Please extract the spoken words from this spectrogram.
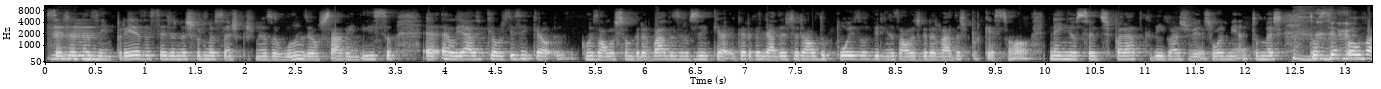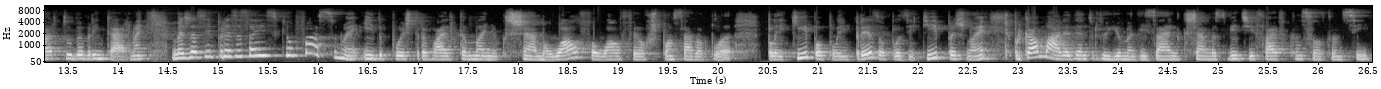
seja nas uhum. empresas, seja nas formações com os meus alunos, eles sabem disso. Aliás, o que eles dizem que como as aulas são gravadas, eles dizem que a gargalhada geral depois ouvirem as aulas gravadas, porque é só, nem eu sei disparate que digo às vezes, lamento, mas estou sempre a levar tudo a brincar, não é? Mas nas empresas é isso que eu faço, não é? E depois trabalho também o que se chama o Alfa, o Alfa é o responsável pela, pela equipa, ou pela empresa, ou pelas equipas, não é? Porque há uma área dentro do Human Design que chama-se VG5 Consultancy,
